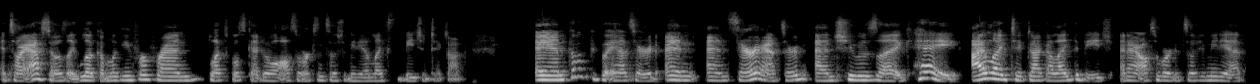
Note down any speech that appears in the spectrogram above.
And so I asked, I was like, look, I'm looking for a friend, flexible schedule, also works in social media, likes the beach and TikTok. And a couple people answered, and and Sarah answered, and she was like, Hey, I like TikTok, I like the beach, and I also work in social media.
